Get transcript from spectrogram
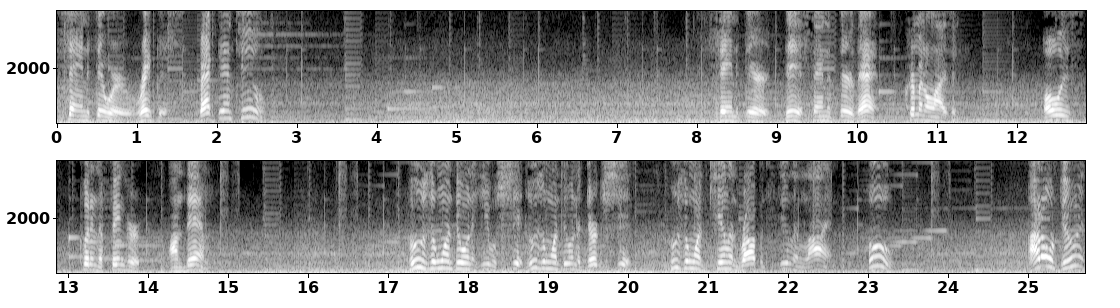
Saying that they were rapists. Back then, too. Saying that they're this, saying that they're that. Criminalizing. Always putting the finger on them. Who's the one doing the evil shit? Who's the one doing the dirty shit? Who's the one killing, robbing, stealing, lying? Who? I don't do it.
